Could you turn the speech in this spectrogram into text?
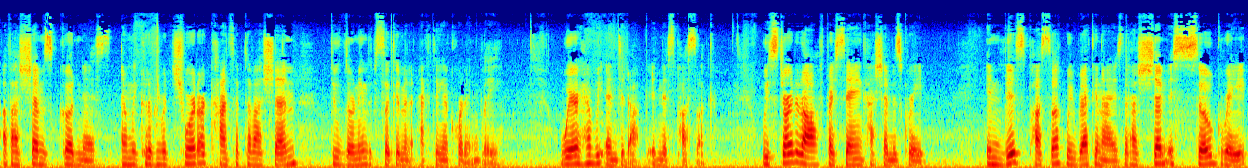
of Hashem's goodness and we could have matured our concept of Hashem through learning the Psukim and acting accordingly? Where have we ended up in this Pasuk? We started off by saying Hashem is great in this pasuk, we recognize that Hashem is so great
